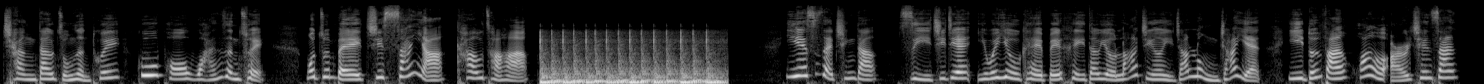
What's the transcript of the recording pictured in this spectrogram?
墙倒众人推，古破万人锤。我准备去三亚考察哈。也是在青岛，十一期间，一位游客被黑导游拉进了一家农家宴，一顿饭花了二千三，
